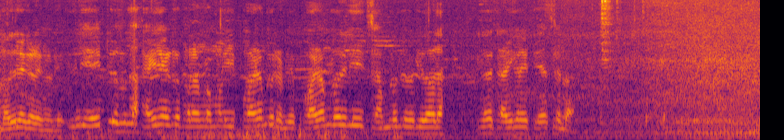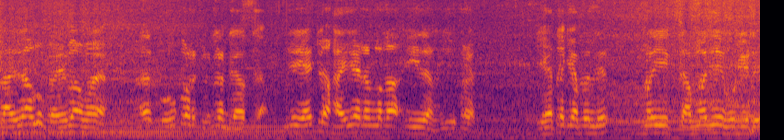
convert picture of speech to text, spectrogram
മധുരക്കിഴങ്ങുണ്ട് ഇതിൽ ഏറ്റവും നല്ല ഹൈലൈറ്റ് പറയാൻ നമ്മൾ ഈ പഴംപൊരുണ്ട് പഴംപൊരിൽ ഈ ചമ്മന്തി ഒരു ഇതോടെ ഇങ്ങനെ കഴിക്കാൻ ടേസ്റ്റ് ഉണ്ടാവും നല്ലതാണ്? പ്രൈവമായ അത് സൂപ്പർ കിട്ടുന്ന ടേസ്റ്റാണ് ഇത് ഏറ്റവും ഹൈലൈറ്റ് ഉള്ളത് ഇതാണ് ഈ പഴം. ഏത്തക്കപ്പലിൽ നമ്മൾ ഈ ചമ്മന്തിയെ കൂട്ടിയിട്ട്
